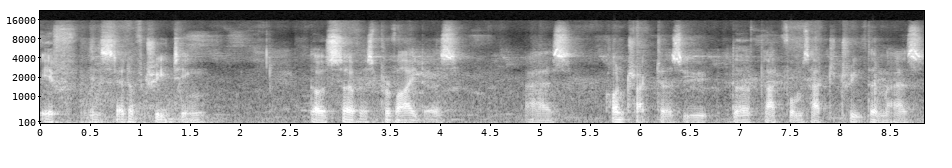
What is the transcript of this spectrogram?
if instead of treating those service providers as contractors, you, the platforms had to treat them as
